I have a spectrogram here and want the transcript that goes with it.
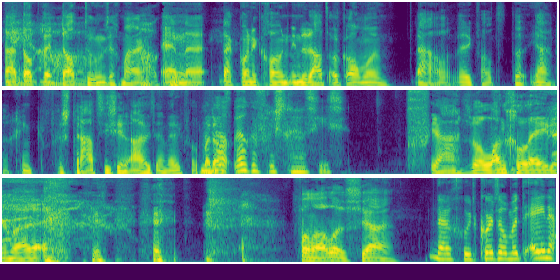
nou, dat werd dat toen, zeg maar. Oké. En eh, daar kon ik gewoon inderdaad ook al mijn... Ja, weet ik wat. ja, daar ging ik frustraties in uit en weet ik wat. Maar Wel- dat, welke frustraties? pff, ja, dat is wel lang geleden, maar... van alles, ja. Nou goed, kortom, het ene,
